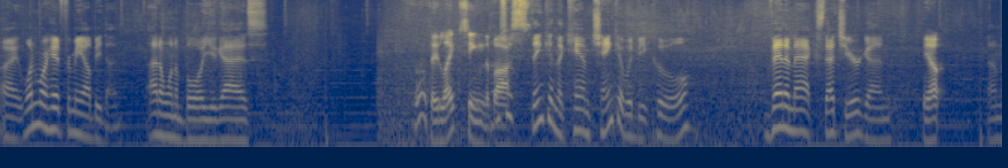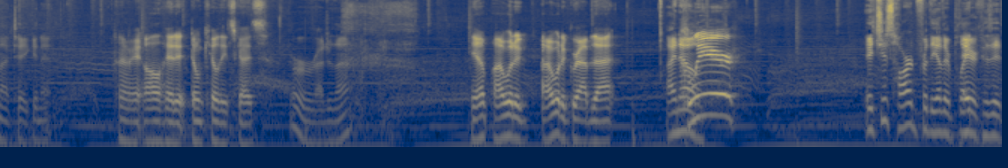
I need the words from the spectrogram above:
All right, one more hit for me, I'll be done. I don't want to bore you guys. Oh, they like seeing the box. I was just thinking the Kamchenka would be cool. Venom X, that's your gun. Yep. I'm not taking it. All right, I'll hit it. Don't kill these guys. Roger that. Yep, I would have. I would have grabbed that. I know. Clear. It's just hard for the other player because it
